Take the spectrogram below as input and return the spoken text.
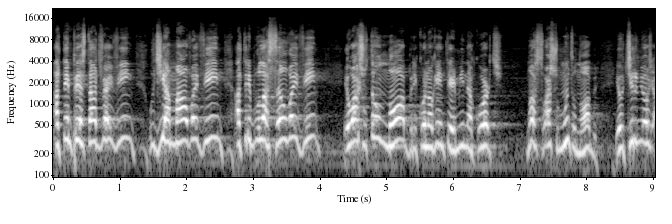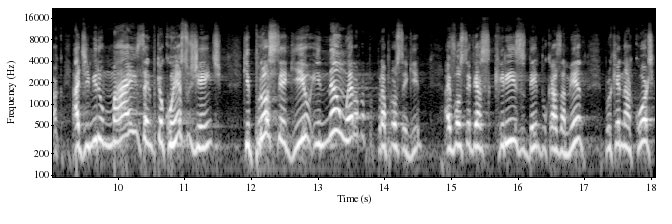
A tempestade vai vir, o dia mal vai vir, a tribulação vai vir. Eu acho tão nobre quando alguém termina a corte. Nossa, eu acho muito nobre. Eu tiro meu. Admiro mais ainda, porque eu conheço gente que prosseguiu e não era para prosseguir. Aí você vê as crises dentro do casamento, porque na corte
